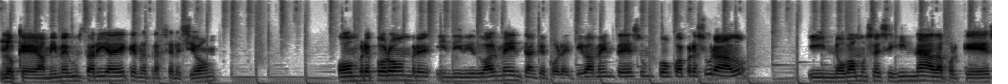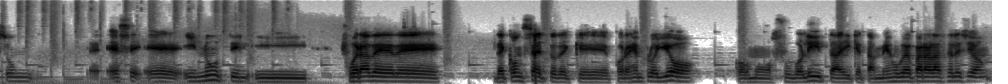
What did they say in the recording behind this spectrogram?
lo que a mí me gustaría es que nuestra selección, hombre por hombre, individualmente, aunque colectivamente es un poco apresurado, y no vamos a exigir nada porque es un es, eh, inútil y fuera de, de concepto de que, por ejemplo, yo como futbolista y que también jugué para la selección,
